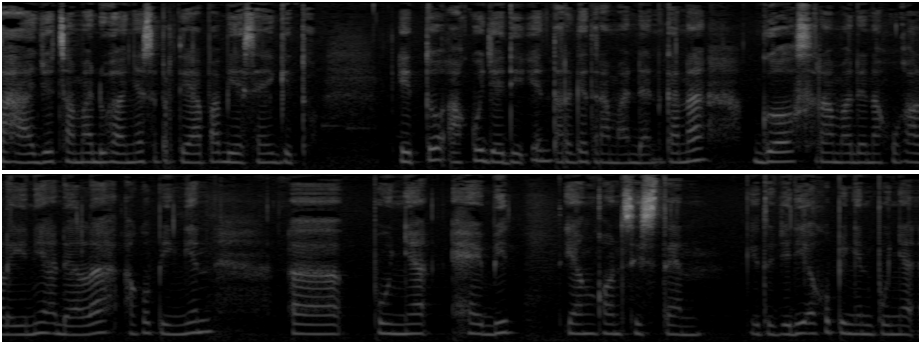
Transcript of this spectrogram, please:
tahajud sama duhanya seperti apa biasanya gitu. Itu aku jadiin target Ramadan. Karena goals Ramadan aku kali ini adalah aku pingin uh, punya habit yang konsisten gitu. Jadi aku pingin punya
